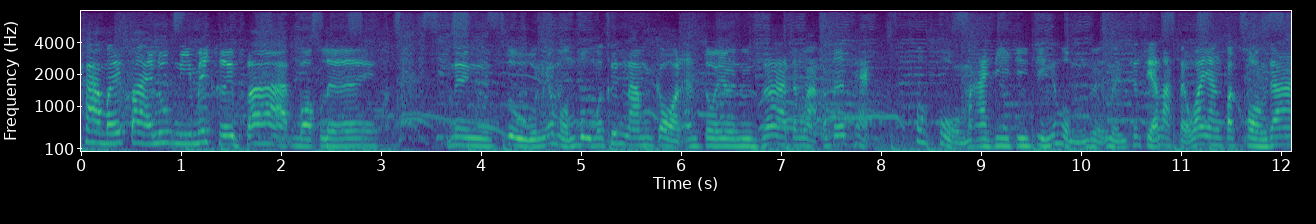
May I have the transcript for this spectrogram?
ถ้าไม้ตายลูกนี้ไม่เคยพลาดบอกเลยหนึ่งศูนย์ครับผมบุกมาขึ้นนำก่อนอันโตโยนูซ่าจังหวะเคาน์เตอร์แท็กโอ้โห มาดีจริงๆครับผมเหมือนเหมือนจะเสียหลักแต่ว่ายังประคองได้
